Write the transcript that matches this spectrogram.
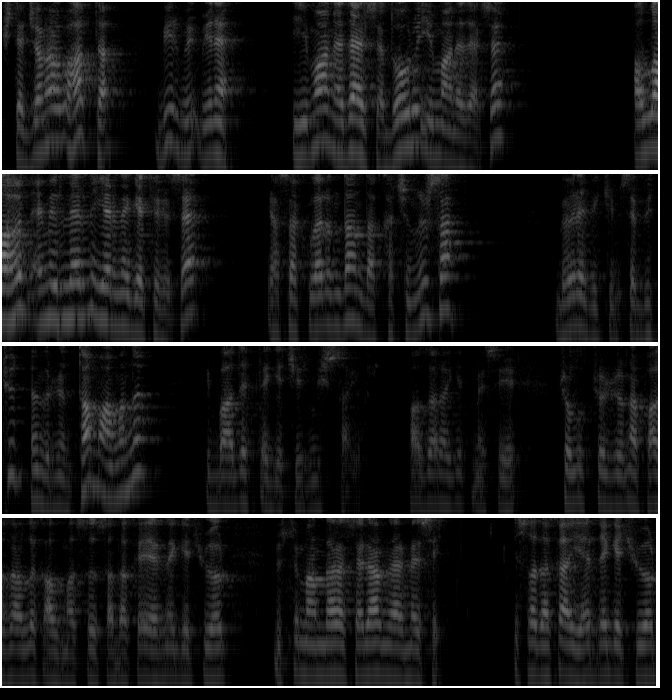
İşte Cenab-ı Hak da bir mümine iman ederse, doğru iman ederse, Allah'ın emirlerini yerine getirirse, yasaklarından da kaçınırsa, böyle bir kimse bütün ömrünün tamamını ibadetle geçirmiş sayılır. Pazara gitmesi, çoluk çocuğuna pazarlık alması, sadaka yerine geçiyor, Müslümanlara selam vermesi, sadaka yerine geçiyor,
